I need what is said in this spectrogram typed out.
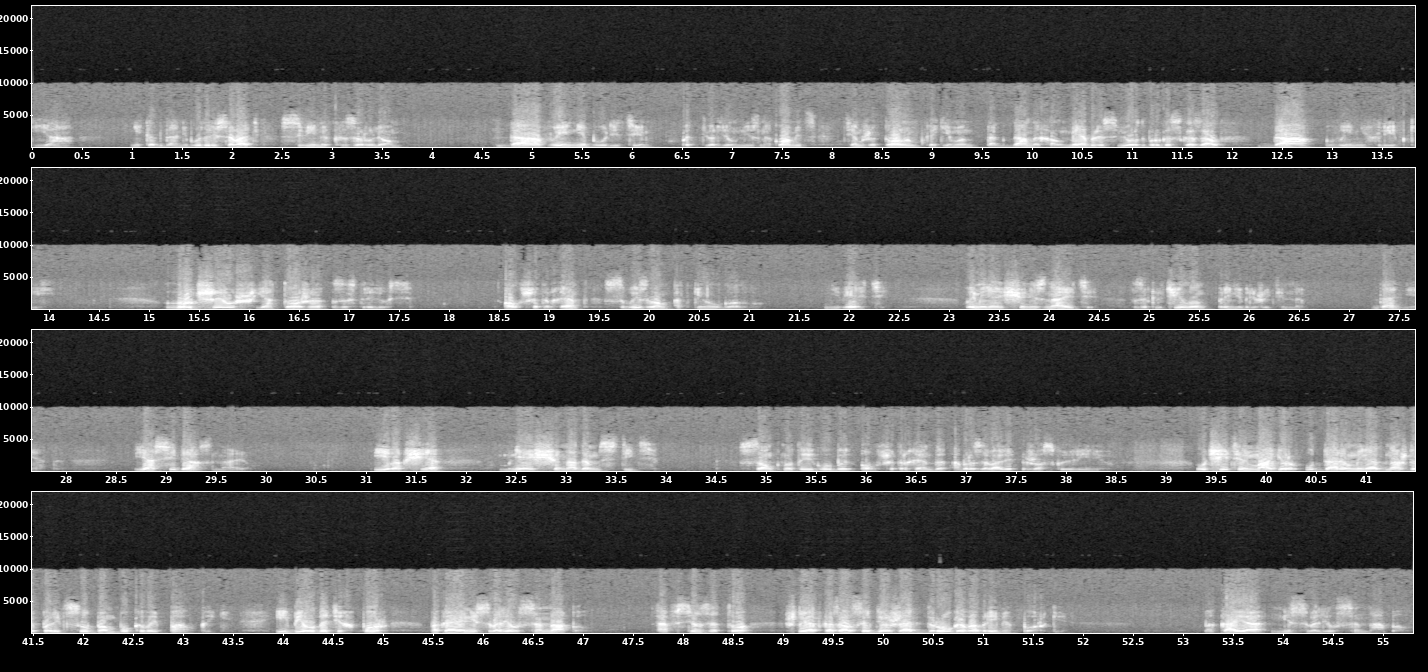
Я никогда не буду рисовать свинок за рулем. Да, вы не будете, подтвердил незнакомец тем же тоном, каким он тогда на холме близ Вюртбурга сказал «Да, вы не хлипкий». «Лучше уж я тоже застрелюсь». Ол Шеттерхенд с вызовом откинул голову. «Не верите? Вы меня еще не знаете», — заключил он пренебрежительно. «Да нет, я себя знаю. И вообще, мне еще надо мстить». Сомкнутые губы Ол Шеттерхенда образовали жесткую линию. Учитель Магер ударил меня однажды по лицу бамбуковой палкой и бил до тех пор, пока я не свалился на пол. А все за то, что я отказался держать друга во время порки. Пока я не свалился на пол.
